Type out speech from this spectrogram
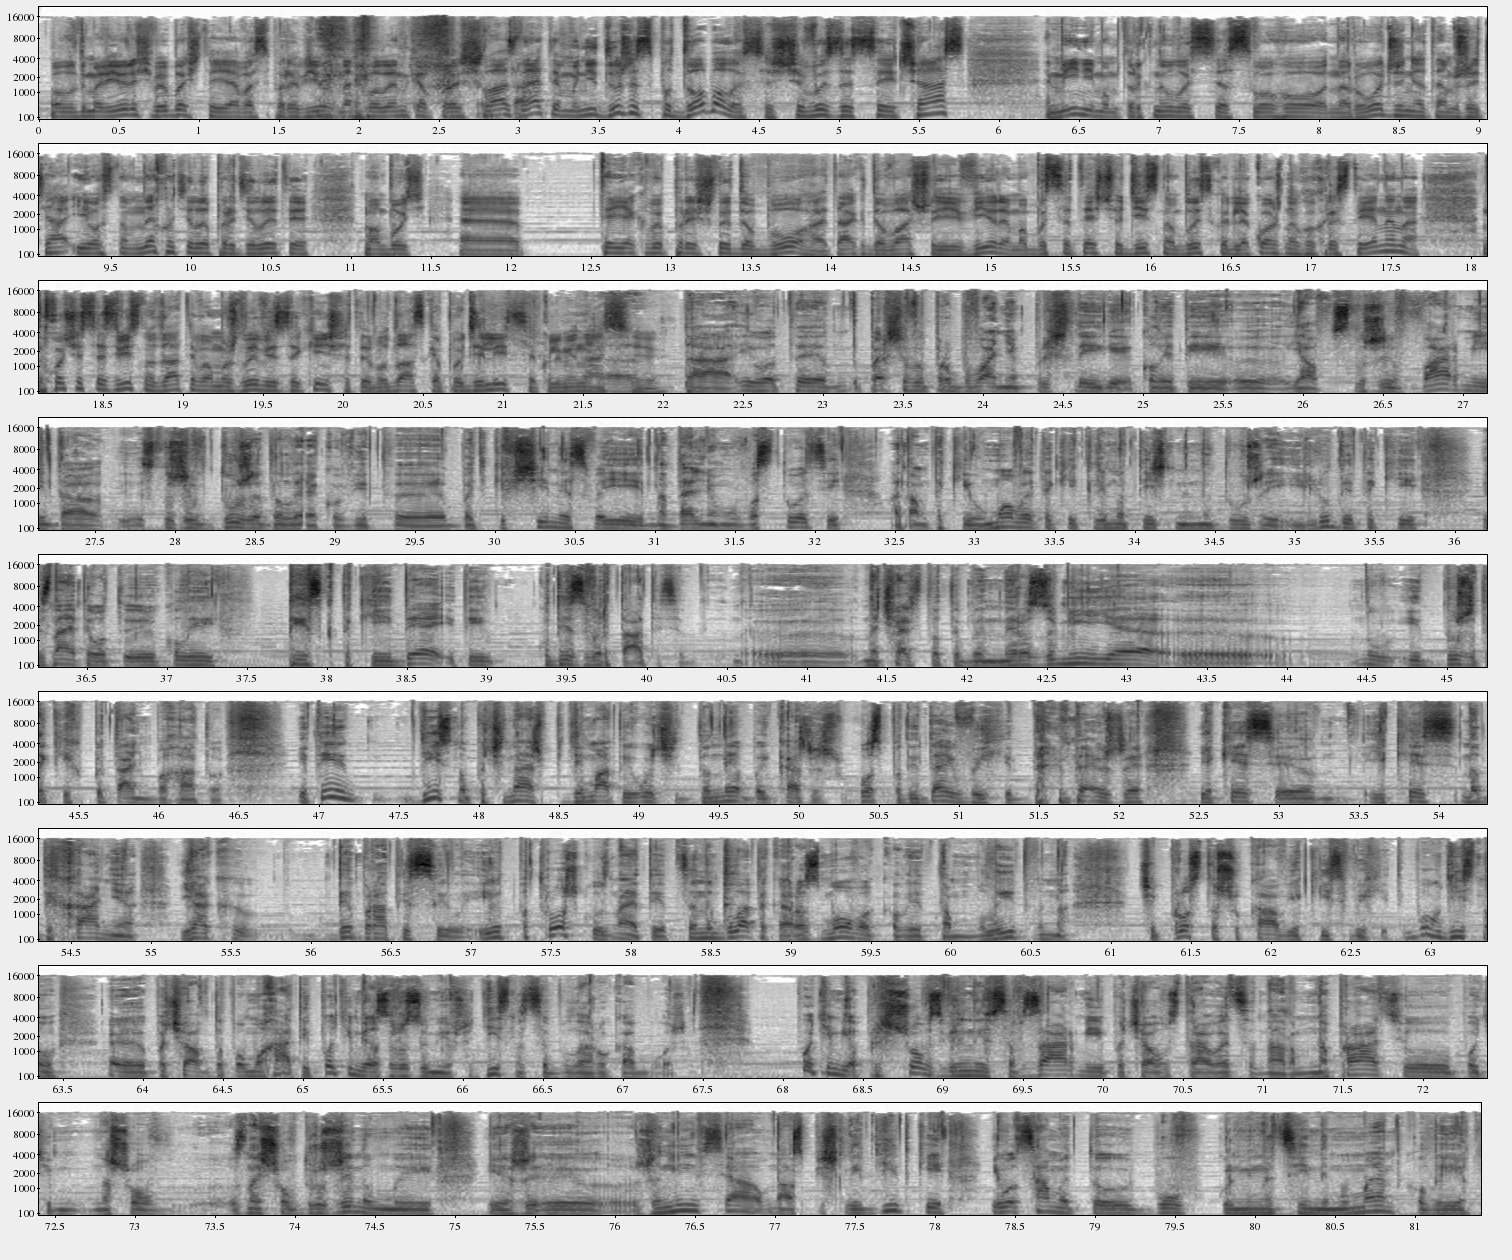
Володимир Юрійович, вибачте, я вас переб'ю. Одна хвилинка пройшла. Знаєте, мені дуже сподобалося, що ви за цей час мінімум торкнулися свого народження, там життя, і основне хотіли приділити, мабуть. Е- те, як ви прийшли до Бога, так до вашої віри, мабуть, це те, що дійсно близько для кожного християнина. Ну хочеться, звісно, дати вам можливість закінчити. Будь ласка, поділіться кульмінацією. Так, і от е, перші випробування прийшли, коли ти е, я служив в армії, да служив дуже далеко від е, батьківщини своєї на дальньому востоці. А там такі умови, такі кліматичні, не дуже, і люди такі. І знаєте, от коли тиск такий йде, і ти куди звертатися. Е, начальство тебе не розуміє. Е, ну і дуже таких питань багато. І ти дійсно починаєш підіймати очі до неба і кажеш: Господи, дай вихід, дай, дай вже якесь е, якесь надихання, як. Де брати сили? І от потрошку, знаєте, це не була така розмова, коли там молитвена, чи просто шукав якийсь вихід. Бог дійсно почав допомагати, і потім я зрозумів, що дійсно це була рука Божа. Потім я прийшов, звільнився з армії, почав устраиватися на на працю. Потім знайшов, знайшов дружину. Ми е, женився. У нас пішли дітки. І от саме той був кульмінаційний момент, коли.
